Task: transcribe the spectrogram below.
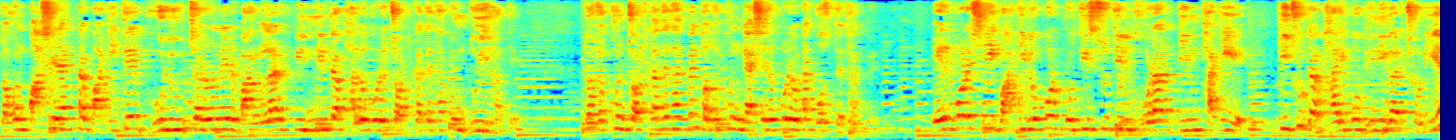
তখন পাশের একটা বাটিতে ভুল উচ্চারণের বাংলার পিন্ডিটা ভালো করে চটকাতে থাকুন দুই হাতে। যতক্ষণ চটকাতে থাকবেন, ততক্ষণ গ্যাসের উপরে ওটা কষতে থাকবে। এরপরে সেই বাটির ওপর প্রতিশ্রুতির ঘোড়ার ডিম ফাটিয়ে কিছুটা ভাইপো ভিনিগার ছড়িয়ে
